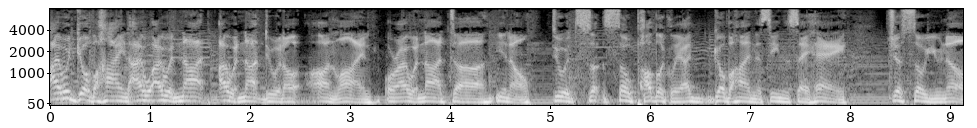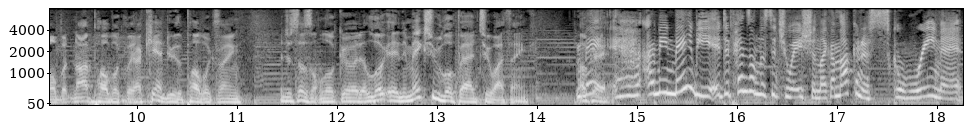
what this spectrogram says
I would go behind. I, I would not. I would not do it online, or I would not. Uh, you know, do it so, so publicly. I'd go behind the scenes and say, "Hey, just so you know," but not publicly. I can't do the public thing. It just doesn't look good. It look and it makes you look bad too. I think. Okay. May, I mean, maybe it depends on the situation. Like, I'm not going to scream it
